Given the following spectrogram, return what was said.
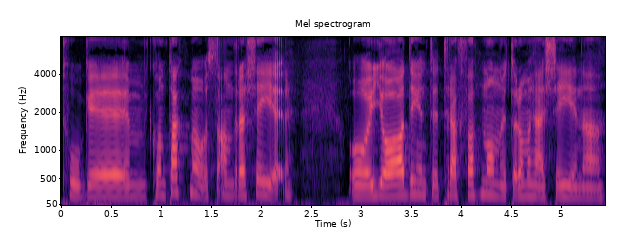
tog eh, kontakt med oss andra tjejer. Och jag hade ju inte träffat någon av de här tjejerna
